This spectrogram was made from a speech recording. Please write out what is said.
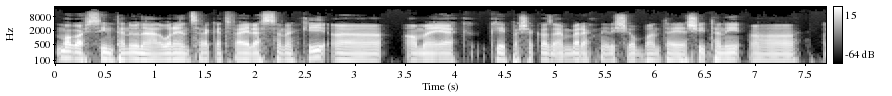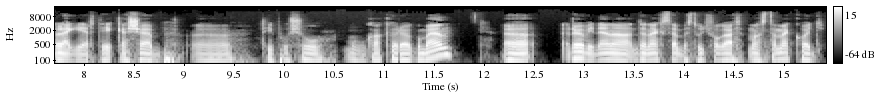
magas szinten önálló rendszereket fejlesztenek ki, amelyek képesek az embereknél is jobban teljesíteni a legértékesebb ö, típusú munkakörökben. Ö, röviden a The Next Step ezt úgy fogalmazta meg, hogy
